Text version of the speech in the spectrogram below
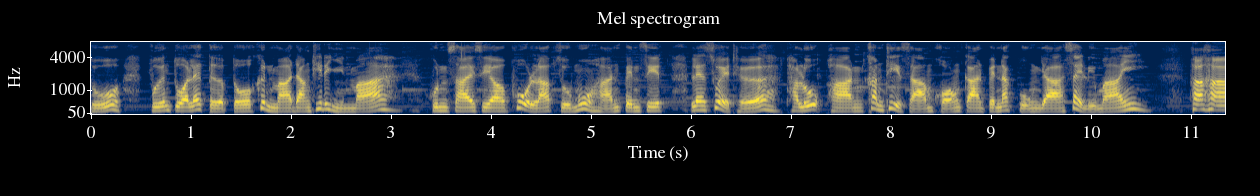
สูฟื้นตัวและเติบโตขึ้นมาดังที่ได้ยินมา คุณทรายเซียวผู้รับสู่มู่หานเป็นสิทธิ์และช่วยเธอทะลุผ่านขั้นที่สามของการเป็นนักปรุงยาใช่หรือไม่ฮ่าฮ่า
